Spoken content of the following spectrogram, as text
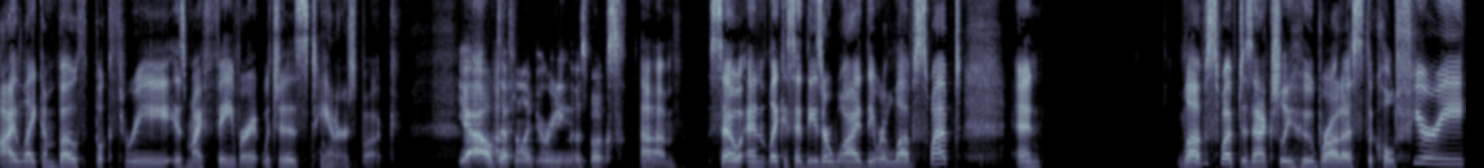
I like them both. Book 3 is my favorite, which is Tanner's book. Yeah, I'll definitely be reading those books. Um so and like I said these are wide. They were Loveswept and Loveswept is actually who brought us The Cold Fury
